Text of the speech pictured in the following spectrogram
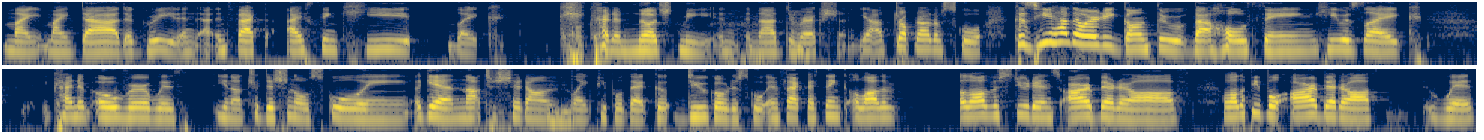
my my dad agreed. And uh, in fact, I think he like kind of nudged me in, in that direction. Yeah, dropped out of school because he had already gone through that whole thing. He was like kind of over with you know traditional schooling again not to shit on like people that go, do go to school in fact i think a lot of a lot of the students are better off a lot of people are better off with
